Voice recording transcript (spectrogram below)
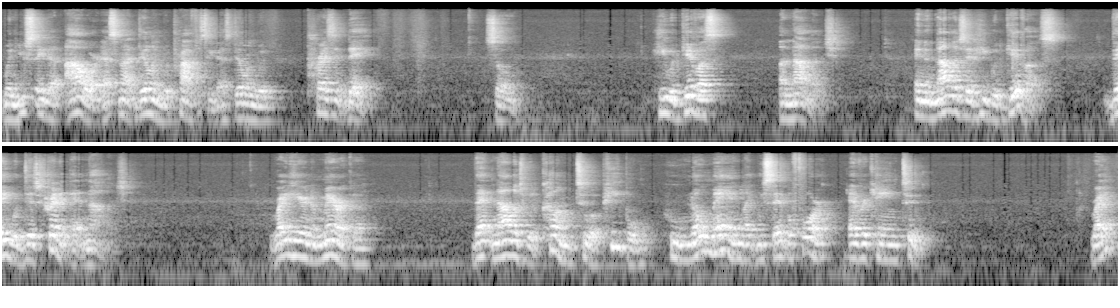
When you say the hour, that's not dealing with prophecy, that's dealing with present day. So he would give us a knowledge. And the knowledge that he would give us, they would discredit that knowledge. Right here in America, that knowledge would come to a people who no man, like we said before, ever came to. Right?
